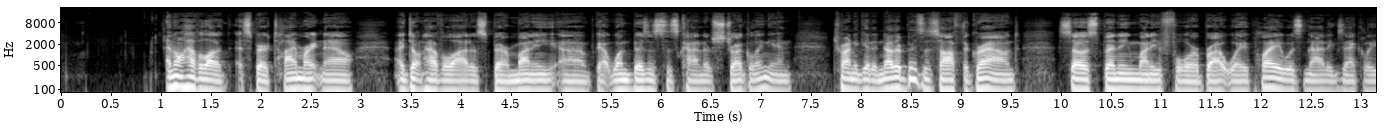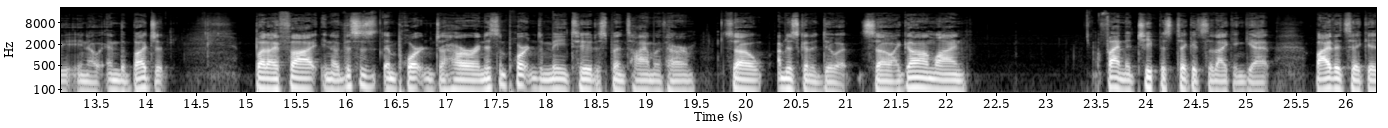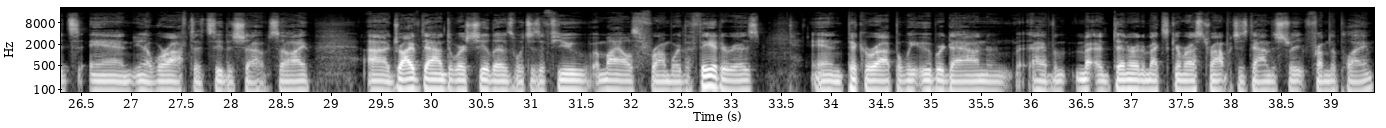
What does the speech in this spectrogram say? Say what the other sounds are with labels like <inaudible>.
I don't have a lot of spare time right now. I don't have a lot of spare money. Uh, I've got one business that's kind of struggling and trying to get another business off the ground. So spending money for Broadway play was not exactly, you know, in the budget. But I thought, you know, this is important to her and it's important to me too to spend time with her. So I'm just going to do it. So I go online, find the cheapest tickets that I can get, buy the tickets, and, you know, we're off to see the show. So I uh, drive down to where she lives, which is a few miles from where the theater is, and pick her up. And we Uber down and have a dinner at a Mexican restaurant, which is down the street from the play.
